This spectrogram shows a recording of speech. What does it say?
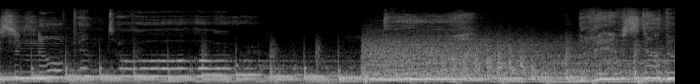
stop the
